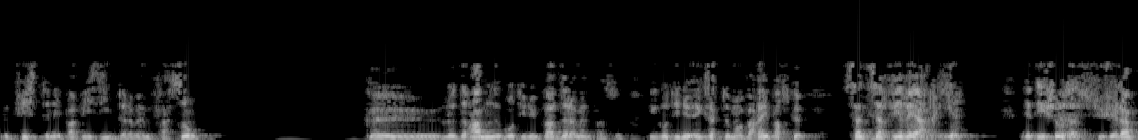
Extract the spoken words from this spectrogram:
le Christ n'est pas visible de la même façon que le drame ne continue pas de la même façon. Il continue exactement pareil parce que ça ne servirait à rien. Il y a des choses à ce sujet-là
